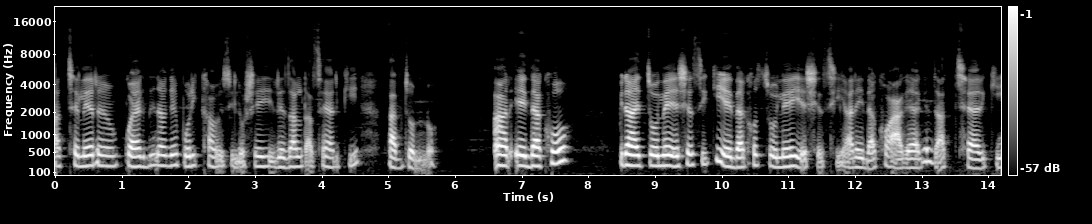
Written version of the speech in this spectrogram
আর ছেলের কয়েকদিন আগে পরীক্ষা হয়েছিল, সেই রেজাল্ট আছে আর কি তার জন্য। আর এই দেখো, প্রায় চলে এসেছি কি? এই দেখো চলেই এসেছি। আর এই দেখো আগে আগে যাচ্ছে আর কি।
